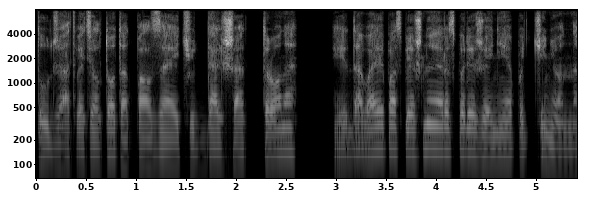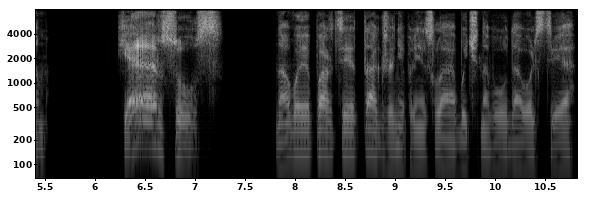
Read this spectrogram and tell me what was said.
тут же ответил тот, отползая чуть дальше от трона и давая поспешное распоряжение подчиненным. «Херсус!» Новая партия также не принесла обычного удовольствия.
